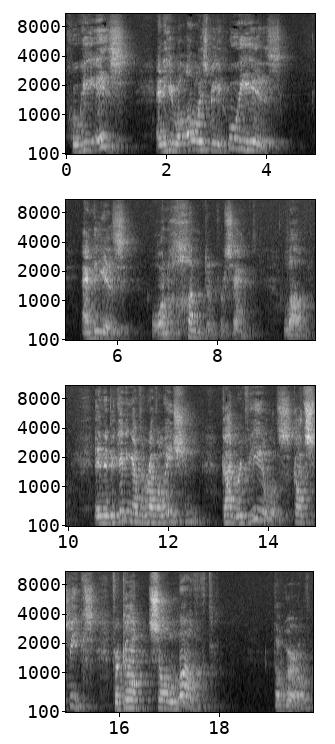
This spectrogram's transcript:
who he is. And he will always be who he is. And he is 100% love. In the beginning of the revelation, God reveals, God speaks, for God so loved the world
